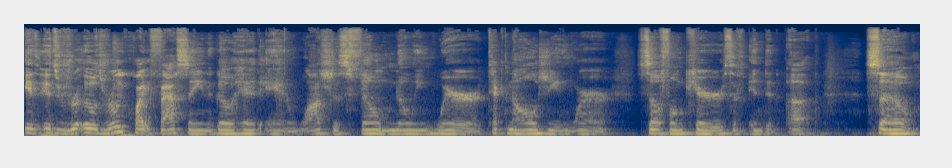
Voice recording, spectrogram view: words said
it, it's it was really quite fascinating to go ahead and watch this film, knowing where technology and where cell phone carriers have ended up. So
